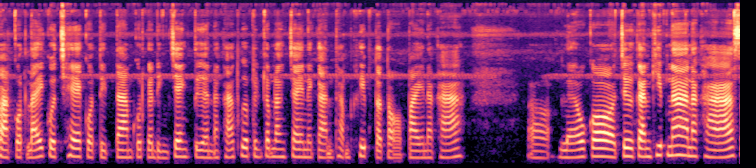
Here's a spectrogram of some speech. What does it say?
ฝากกดไลค์ กดแชร์ กดติดตาม กดกระดิ่งแจ้งเตือนนะคะ เพื่อเป็นกำลังใจในการทำคลิปต่อๆไปนะคะ แล้วก็เจอกันคลิปหน้านะคะ ส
